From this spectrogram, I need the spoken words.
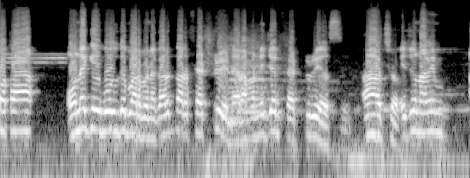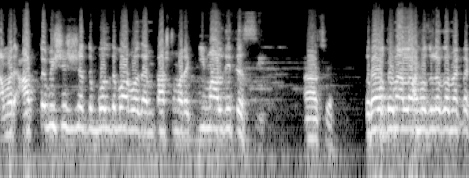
কথা অনেকেই বলতে পারবে না কারণ তার ফ্যাক্টরি না আর আমার নিজের ফ্যাক্টরি আছে। আচ্ছা। এই জন্য আমি আমার আত্মবিশ্বাসের সাথে বলতে পারব যে আমি কাস্টমারে কি মাল দিতেছি। আচ্ছা। তো প্রথমে আল্লাহ ফজলে করে একটা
